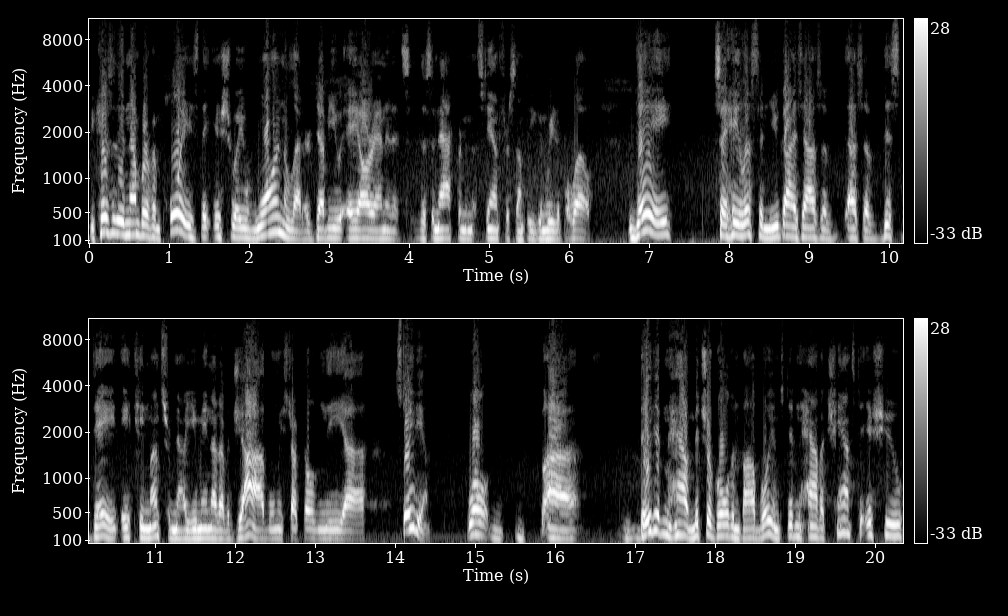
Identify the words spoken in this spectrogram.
because of the number of employees, they issue a warn letter, W-A-R-N, and it's this an acronym that stands for something. You can read it below. They say, hey, listen, you guys, as of as of this date, 18 months from now, you may not have a job when we start building the uh, stadium. Well, uh, they didn't have Mitchell Gold and Bob Williams didn't have a chance to issue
